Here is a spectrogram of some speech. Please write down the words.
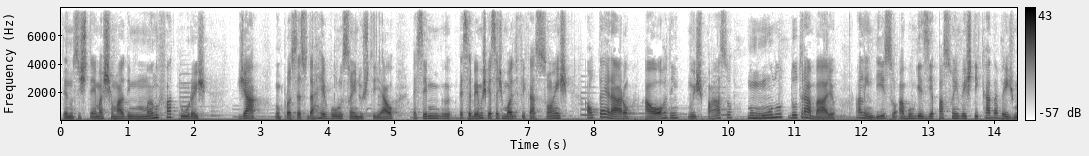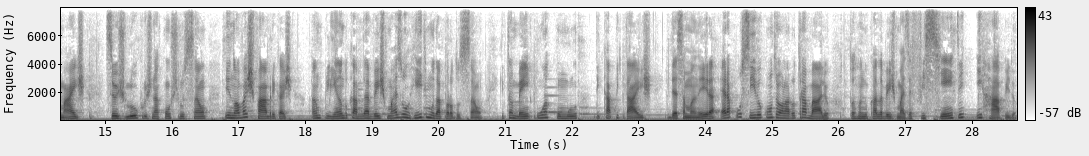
tendo um sistema chamado de manufaturas. Já no processo da Revolução Industrial, percebemos que essas modificações alteraram a ordem no espaço no mundo do trabalho. Além disso, a burguesia passou a investir cada vez mais seus lucros na construção de novas fábricas, ampliando cada vez mais o ritmo da produção e também o acúmulo de capitais. E dessa maneira era possível controlar o trabalho, tornando cada vez mais eficiente e rápido,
